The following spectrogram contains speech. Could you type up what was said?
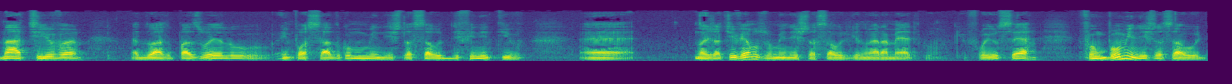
na ativa, Eduardo Pazuello, empossado como ministro da Saúde definitivo. É, nós já tivemos um ministro da Saúde que não era médico, que foi o Serra, foi um bom ministro da Saúde.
